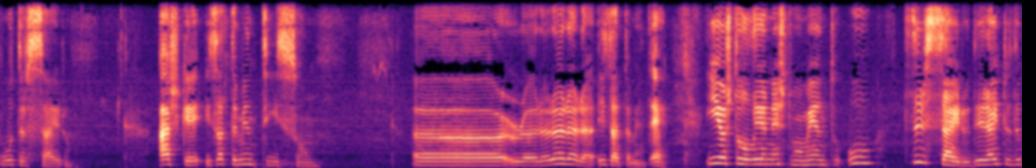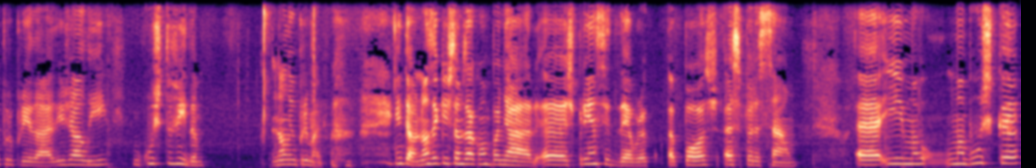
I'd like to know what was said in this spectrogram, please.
o terceiro. Acho que é exatamente isso. Uh, exatamente, é. E eu estou a ler neste momento o terceiro direito de propriedade e já li o custo de vida. Não li o primeiro. Então, nós aqui estamos a acompanhar a experiência de Débora após a separação uh, e uma, uma busca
